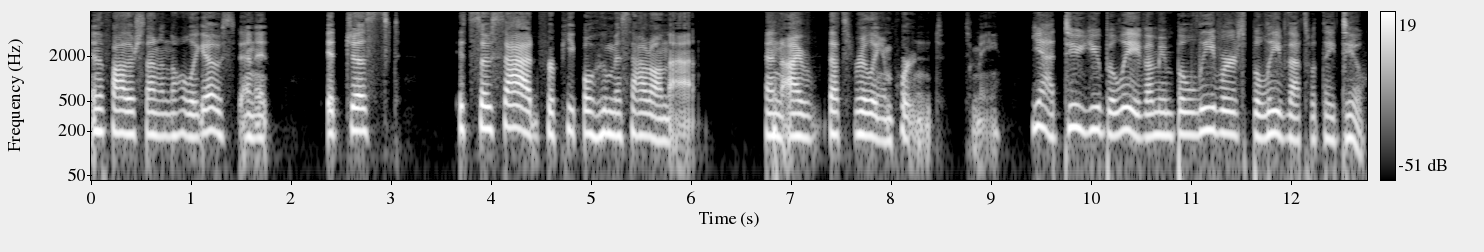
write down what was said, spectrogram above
in the Father, Son, and the Holy Ghost. And it it just it's so sad for people who miss out on that. And I that's really important to me. Yeah, do you believe? I mean, believers believe that's what they do.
